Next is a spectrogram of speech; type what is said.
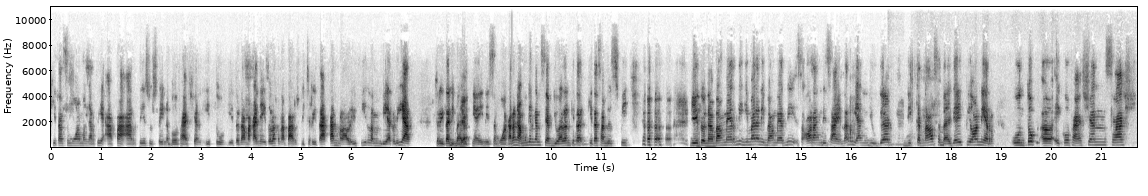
kita semua mengerti apa arti sustainable fashion itu gitu. Nah, makanya itulah kenapa harus diceritakan melalui film biar lihat cerita di ya. baliknya yeah. ini semua. Karena nggak mungkin kan setiap jualan kita kita sambil speech. Gitu. Nah bang Merdi gimana nih? Bang Merdi seorang desainer yang juga dikenal sebagai pionir untuk uh, eco fashion slash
